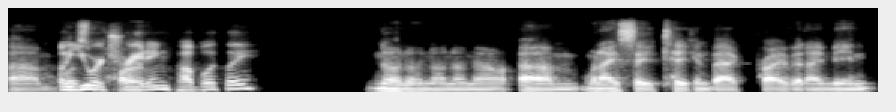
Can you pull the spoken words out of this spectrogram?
Um, oh, you were trading publicly? No, no, no, no, no. Um, when I say taken back private, I mean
